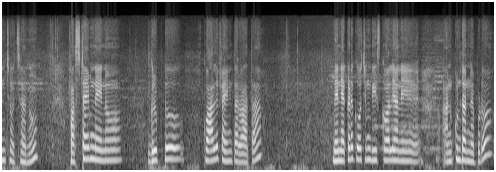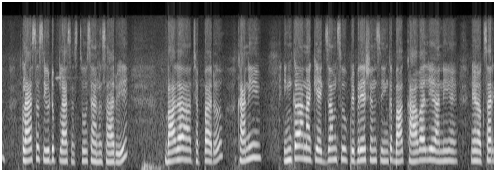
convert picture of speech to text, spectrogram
నుంచి వచ్చాను. ఫస్ట్ టైం నేను గ్రూప్ టూ క్వాలిఫై అయిన తర్వాత నేను ఎక్కడ కోచింగ్ తీసుకోవాలి అని అనుకుంటున్నప్పుడు క్లాసెస్ యూట్యూబ్ క్లాసెస్ చూశాను సార్వి. బాగా చెప్పారు. కానీ ఇంకా నాకు ఎగ్జామ్స్ ప్రిపరేషన్స్ ఇంకా బాగా కావాలి అని నేను ఒకసారి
